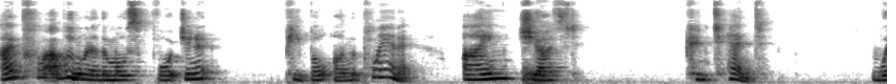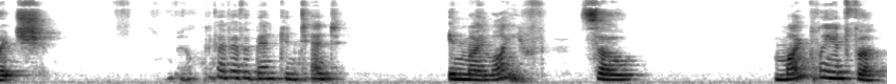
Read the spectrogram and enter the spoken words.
I'm probably one of the most fortunate people on the planet. I'm just content, which I don't think I've ever been content in my life. So my plan for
